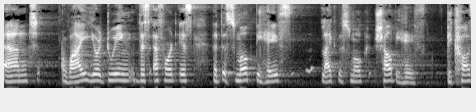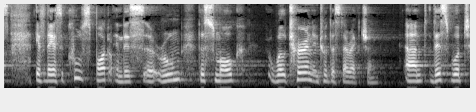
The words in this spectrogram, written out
And why you're doing this effort is that the smoke behaves like the smoke shall behave. Because if there's a cool spot in this uh, room, the smoke will turn into this direction. And this would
